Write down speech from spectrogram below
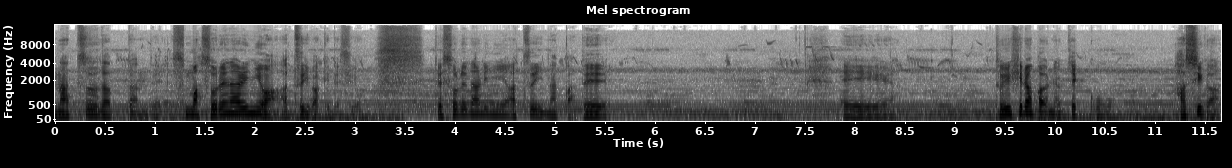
夏だったんで、まあ、それなりには暑いわけですよ。でそれなりに暑い中でえー、豊平川には結構橋が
